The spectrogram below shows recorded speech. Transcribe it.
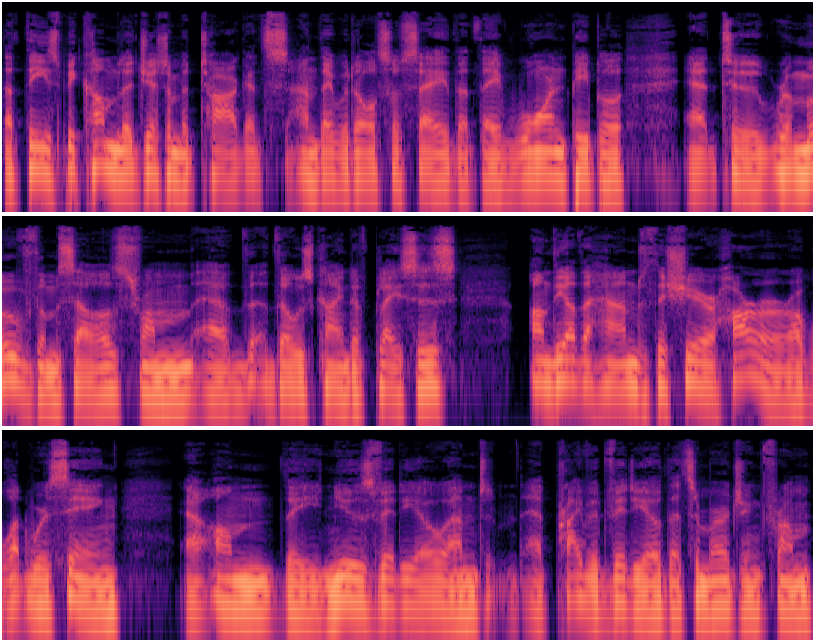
that these become legitimate targets, and they would also say that they warn people uh, to remove themselves from uh, th- those kind of places. On the other hand, the sheer horror of what we're seeing uh, on the news video and uh, private video that's emerging from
